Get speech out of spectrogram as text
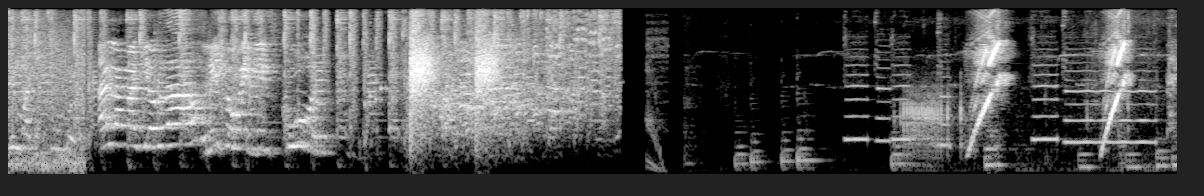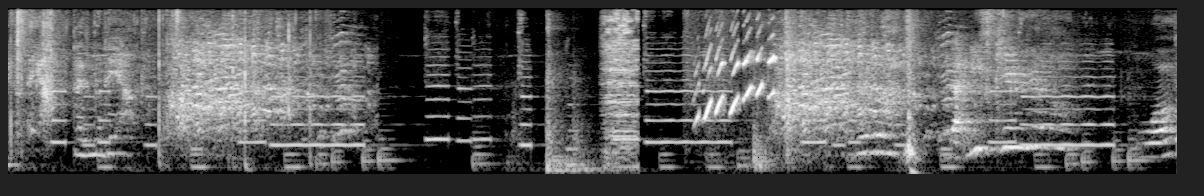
you man cool. As long as you love, little with is cool. That is scary. What?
